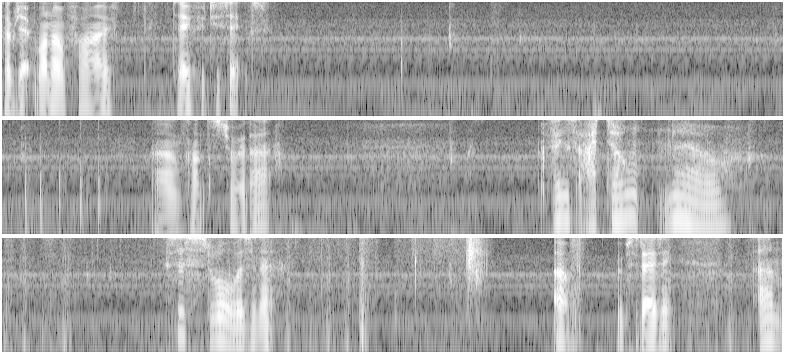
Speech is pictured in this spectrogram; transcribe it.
Subject 105, day 56. Um, can't destroy that. Things I don't know. This is straw, isn't it? Oh, oopsie daisy. Um.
